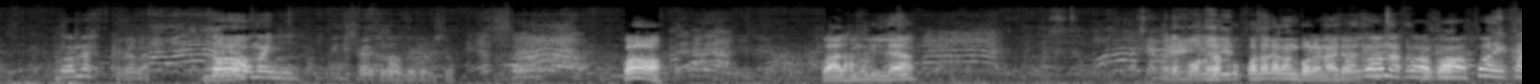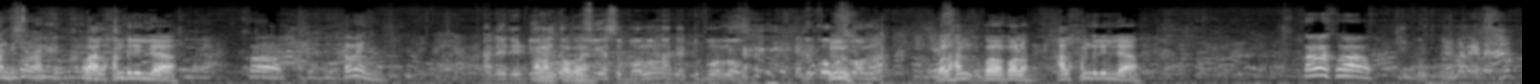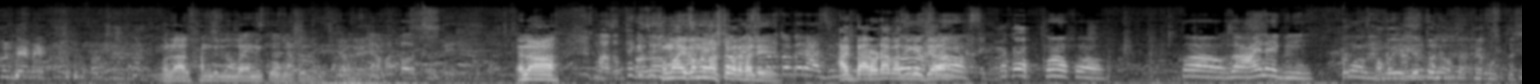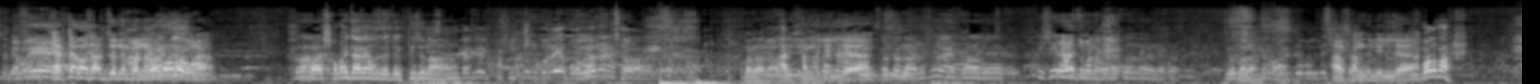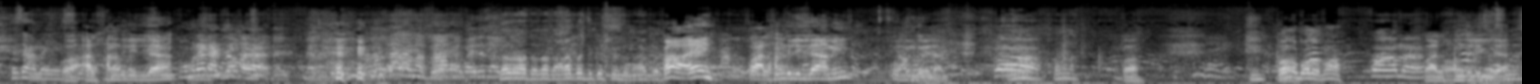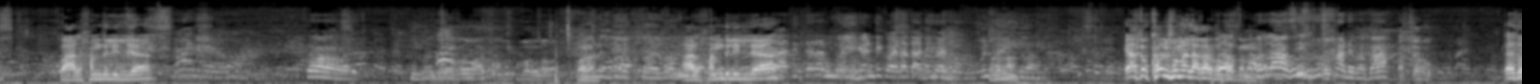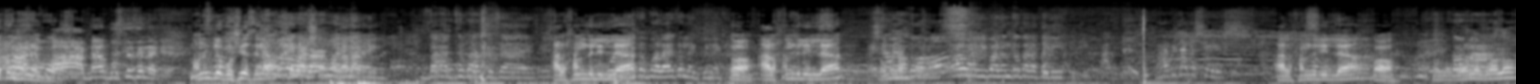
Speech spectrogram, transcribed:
মানে ক? আলহামদুলিল্লাহ। আরে বলো এরা খুব কথাটা এখন বলে না আলহামদুলিল্লাহ। ক কমাই আরে রেডি আলাম কবে? বসে আছে বলো না একটু বলো। একটু কবুল বলো। বলো হাম- ক- বলো। আলহামদুলিল্লাহ। বলো আলহামদুলিল্লাহ আমি কবুল করলাম এলা সময় কেমন নষ্ট করে খালি। আজ বারোটা বাজি গেছে। ক ক ক যাই লাগবি সবাই এসের জন্য অপেক্ষা করতেছে একটা কথার জন্য সবাই সবাই দাঁড়িয়ে আছে দেখতেছি না। ফোনটাকে একটু শীতল করে বলো। আলহামদুলিল্লাহ আলহামদুলিল্লাহ। বলো মা। আলহামদুলিল্লাহ। আলহামদুলিল্লাহ আমি কবুল করলাম। শোনো না ক, বলো বলো মা। কমা আলহামদুলিল্লাহ। আলহামদুলিল্লাহ। আলহামদুলিল্লাহ। এতক্ষণ সময় লাগার কথা তো না। আল্লাহ হুজুর ছাড়ে বাবা। আচ্ছা হোক। এতক্ষণ মানুষগুলো বসে আছে না? আলহামদুলিল্লাহ। আলহামদুলিল্লাহ। আলহামদুলিল্লাহ বলো বলো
